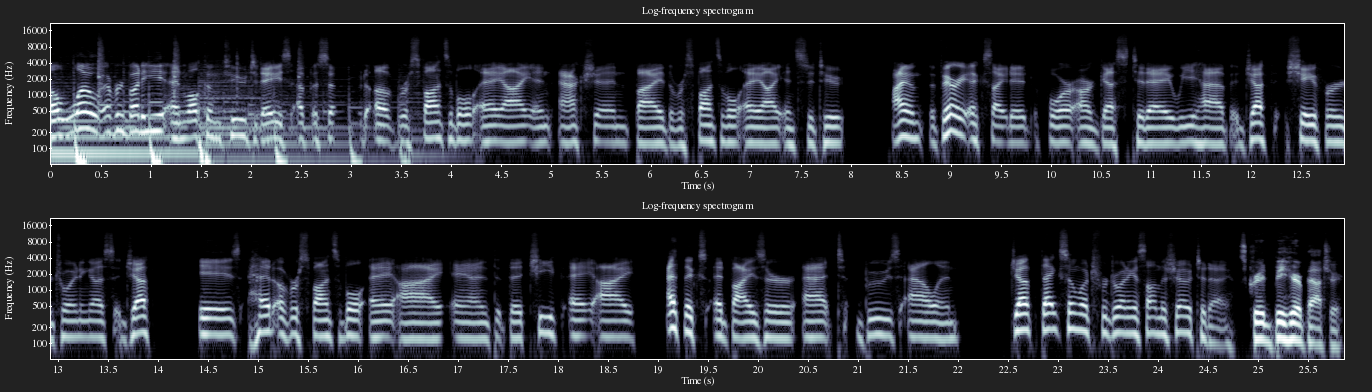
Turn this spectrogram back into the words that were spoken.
Hello, everybody, and welcome to today's episode of Responsible AI in Action by the Responsible AI Institute. I am very excited for our guest today. We have Geoff Schaefer joining us. Geoff is head of Responsible AI and the chief AI ethics advisor at Booz Allen. Geoff, thanks so much for joining us on the show today. It's great to be here, Patrick.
